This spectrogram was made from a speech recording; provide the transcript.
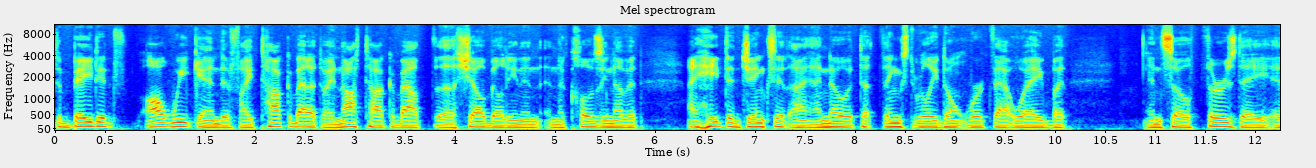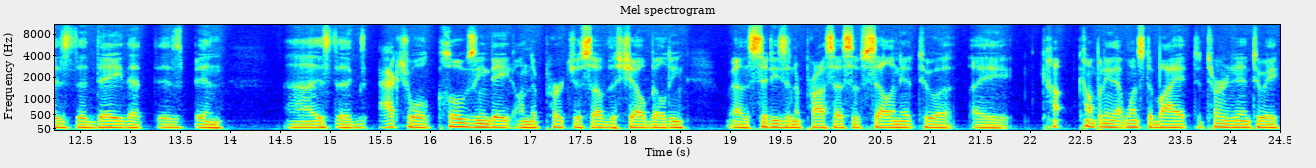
debated all weekend if I talk about it, do I not talk about the Shell building and, and the closing of it. I hate to jinx it. I, I know that things really don't work that way, but and so Thursday is the day that has been uh, is the actual closing date on the purchase of the Shell building. Uh, the city's in the process of selling it to a, a co- company that wants to buy it to turn it into a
